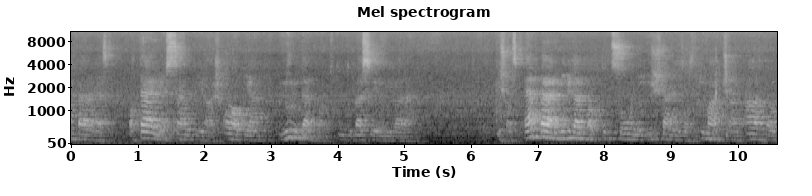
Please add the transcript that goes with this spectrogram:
emberhez, a teljes Szentírás alapján minden tud beszélni vele. és az ember minden tud szólni Istenhez az imádság által,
